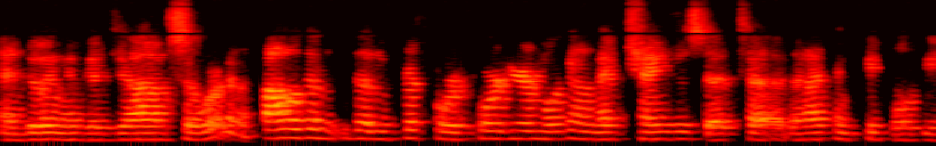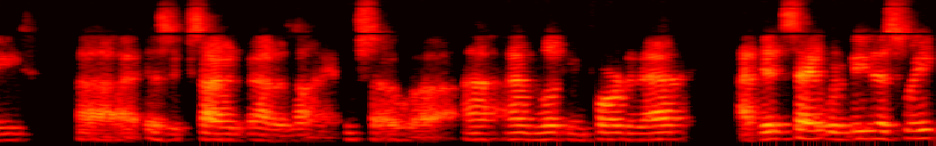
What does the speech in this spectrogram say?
and doing a good job. So we're going to follow the, the McChrystal report here, and we're going to make changes that uh, that I think people will be uh, as excited about as I am. So I, I'm looking forward to that. I did say it would be this week.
